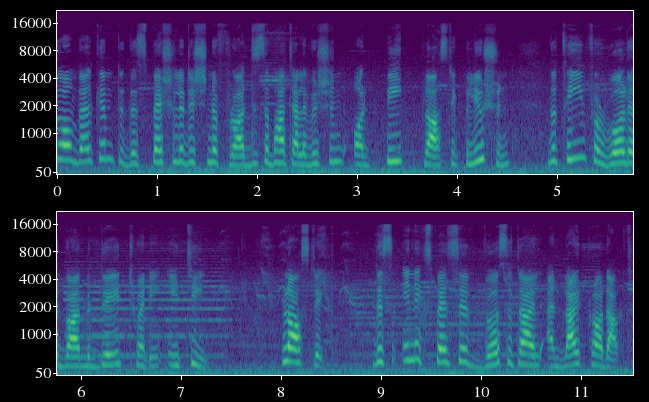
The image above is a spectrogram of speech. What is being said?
warm welcome to this special edition of Rajya Sabha Television on beat plastic pollution, the theme for World Environment Day 2018. Plastic, this inexpensive, versatile and light product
